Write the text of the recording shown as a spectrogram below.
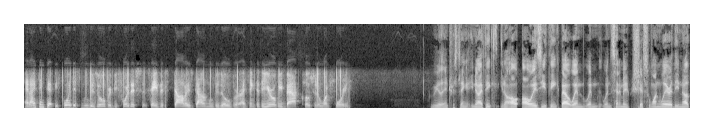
and I think that before this move is over, before this say this dollar's down move is over, I think that the euro will be back closer to 140. Really interesting. You know, I think you know always you think about when when when sentiment shifts one way or the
